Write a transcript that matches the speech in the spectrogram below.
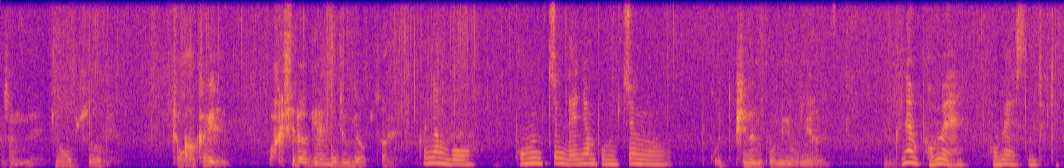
하셨는데 너 없어. 정확하게 확실하게 한 적이 없어. 그냥 뭐 봄쯤 내년 봄쯤 꽃 피는 봄이 오면 그냥 봄에 봄에 했으면 좋겠다.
